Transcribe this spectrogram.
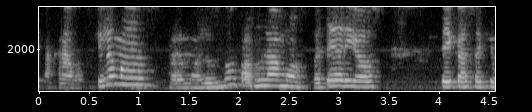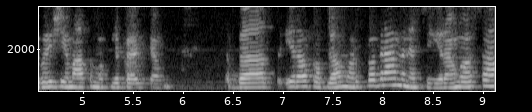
ekrano skilimas krovimo lizdų problemos baterijos tai kas akivaizdžiai matoma plika akim bet yra problemų ir programinėse įrangose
